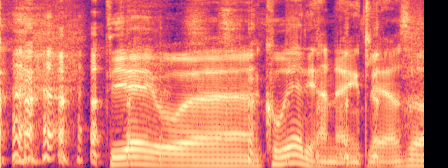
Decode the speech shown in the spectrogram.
de er jo eh, Hvor er de hen, egentlig? Altså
